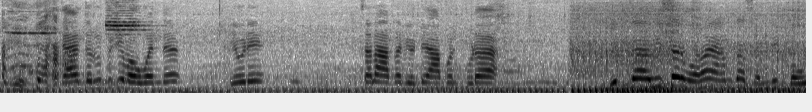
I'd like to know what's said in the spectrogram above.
त्यानंतर ऋतूचे भाऊबंद. एवढे. चला आता भेटूया आपण पुढं. इतका विसर आहे आमचा संदीप भाऊ.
